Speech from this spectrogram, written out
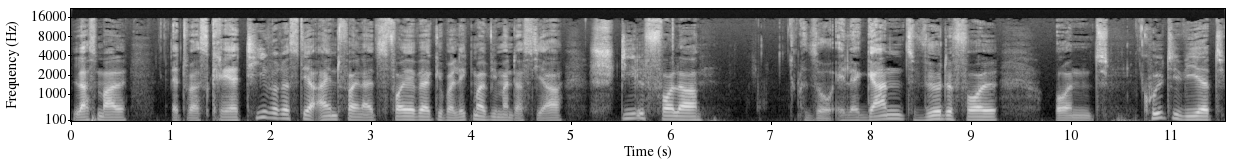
Lass mal etwas Kreativeres dir einfallen als Feuerwerk. Überleg mal, wie man das Jahr stilvoller, so elegant, würdevoll und kultiviert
